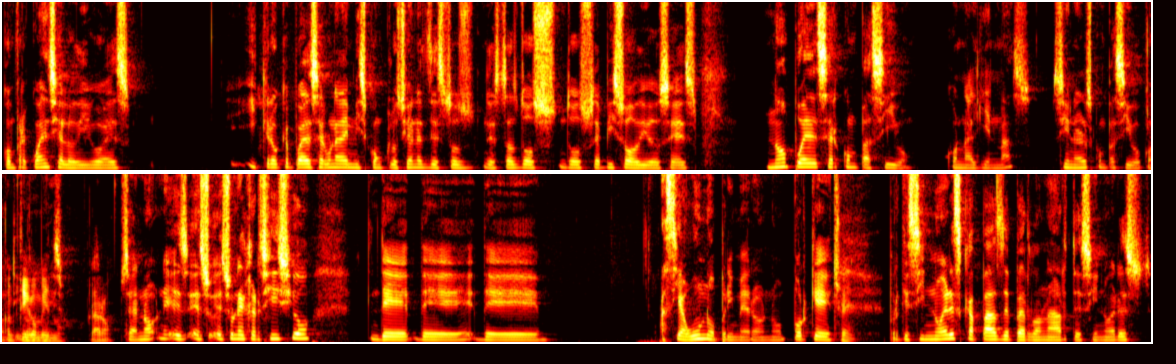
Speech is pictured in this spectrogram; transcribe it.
con frecuencia lo digo es, y creo que puede ser una de mis conclusiones de estos, de estos dos, dos episodios, es, no puedes ser compasivo con alguien más si no eres compasivo contigo, Contigo mismo, claro. O sea, no, es, es- es un ejercicio de, de- de- hacia uno primero, ¿no? Porque, Sí. porque si no eres capaz de perdonarte, si no eres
